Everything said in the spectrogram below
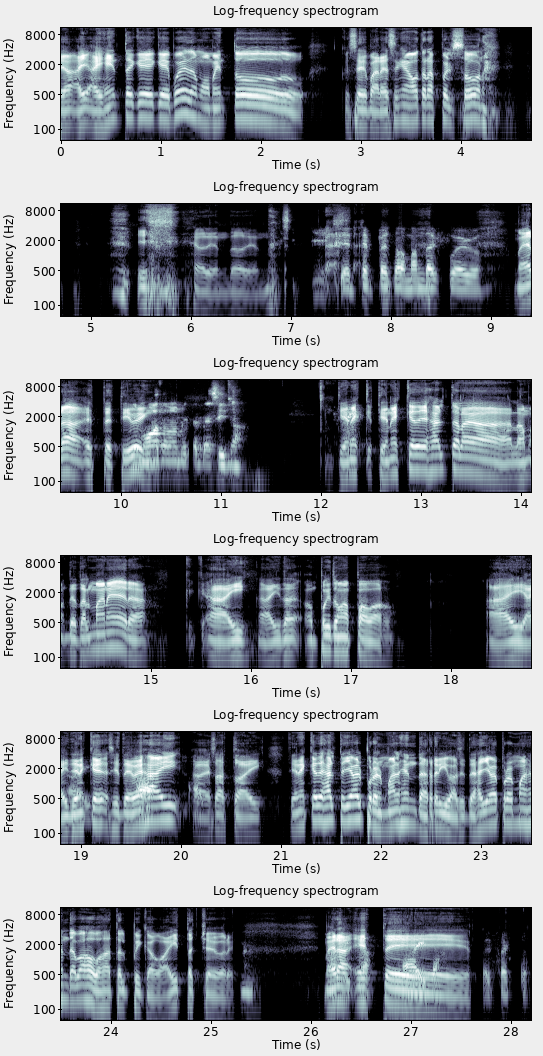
eh, hay, hay gente que, que pues, de momento, que se parecen a otras personas. y, jodiendo, jodiendo. Y él te empezó a mandar fuego. Mira, este, Steven. Vamos a tomar mi cervecita. Tienes que, tienes que dejarte la, la- de tal manera, que- que ahí, ahí, un poquito más para abajo. Ahí, ahí tienes que, si te ves Ah, ahí, ah, exacto, ahí. Tienes que dejarte llevar por el margen de arriba. Si te dejas llevar por el margen de abajo, vas a estar picado. Ahí está chévere. Mm. Mira, Ahí está, este. Perfecto.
